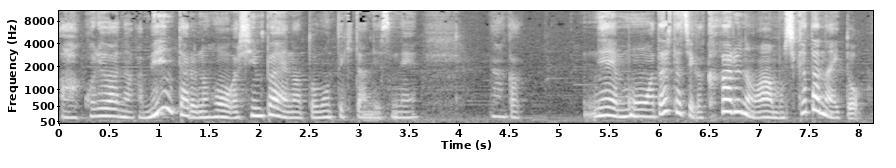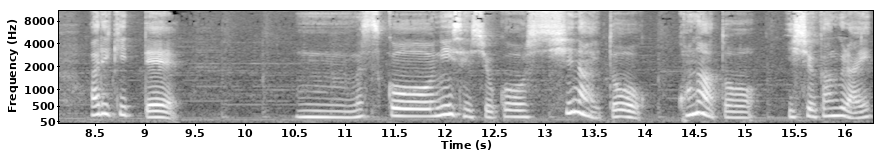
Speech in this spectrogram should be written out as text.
あこれはなんかメンタルの方が心配やなと思ってきたんですね。なんかねもう私たちがかかるのはもう仕方ないと割り切ってうん息子に接触をしないとこのあと1週間ぐらい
